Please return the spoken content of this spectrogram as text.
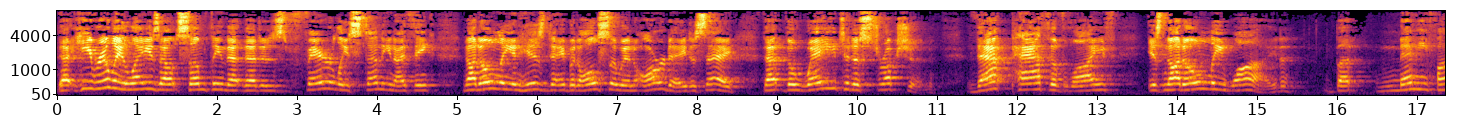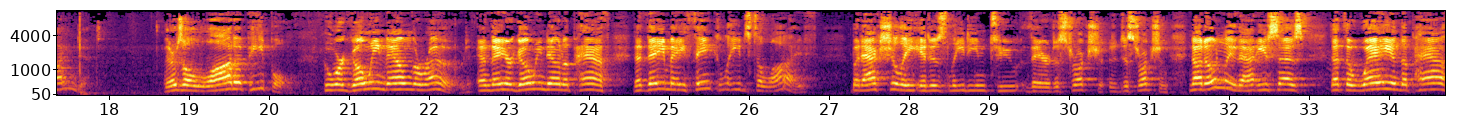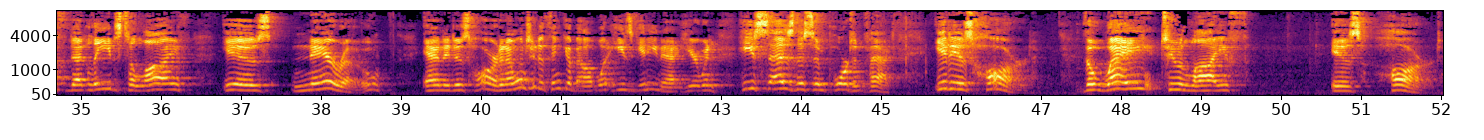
that he really lays out something that, that is fairly stunning, I think, not only in his day, but also in our day to say that the way to destruction, that path of life is not only wide, but many find it. There's a lot of people who are going down the road and they are going down a path that they may think leads to life, but actually it is leading to their destruction. destruction. Not only that, he says that the way and the path that leads to life is narrow and it is hard. And I want you to think about what he's getting at here when he says this important fact. It is hard. The way to life is hard.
